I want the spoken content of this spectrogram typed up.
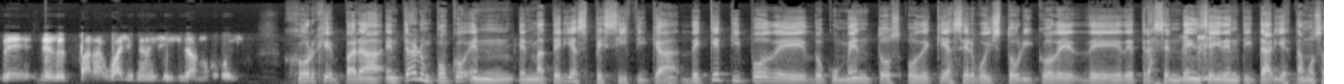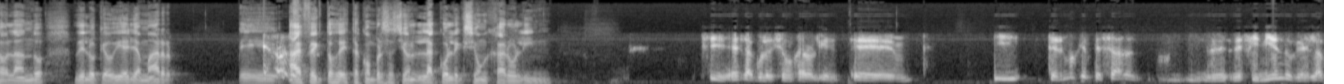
de, del paraguayo que necesitamos hoy. Jorge, para entrar un poco en, en, materia específica, ¿de qué tipo de documentos o de qué acervo histórico de, de, de trascendencia identitaria estamos hablando de lo que voy a llamar eh, a efectos de esta conversación la colección Jarolín. Sí, es la colección Jarolín. Eh, y tenemos que empezar definiendo qué es la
